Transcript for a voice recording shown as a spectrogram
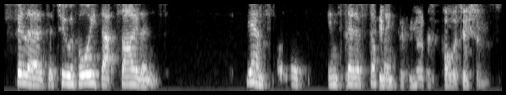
filler to, to avoid that silence yeah. Instead of, instead of stopping. if you notice politicians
